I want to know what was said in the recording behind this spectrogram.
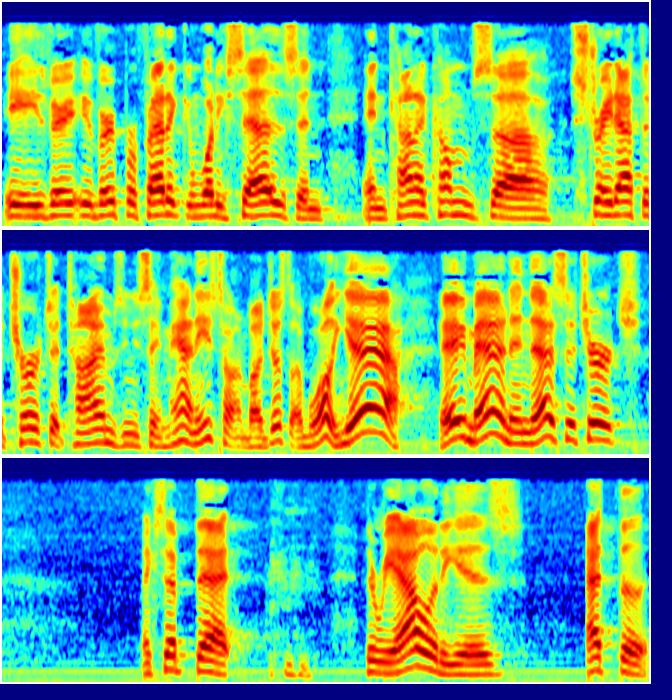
He's very very prophetic in what he says and and kind of comes uh, straight at the church at times. And you say, man, he's talking about just well, yeah, amen, and that's the church. Except that the reality is, at the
